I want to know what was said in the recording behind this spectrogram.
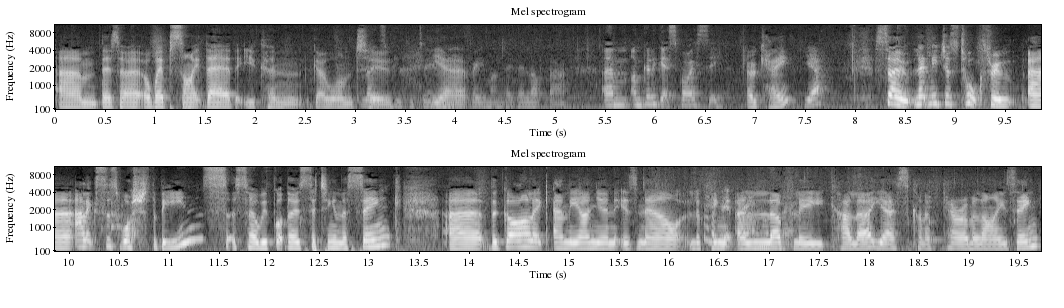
Um, there's a, a, website there that you can go on to. yeah, meat free Monday. They love that. Um, I'm going to get spicy. Okay. Yeah. So let me just talk through. Uh, Alex has washed the beans, so we've got those sitting in the sink. Uh, the garlic and the onion is now looking a, lovely colour. Yes, kind of caramelising.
